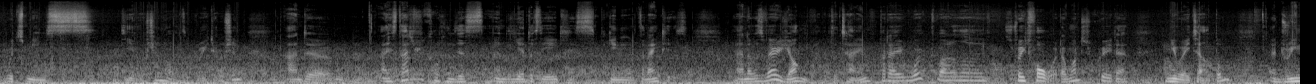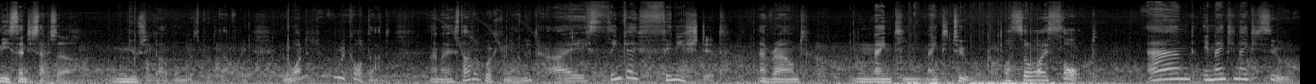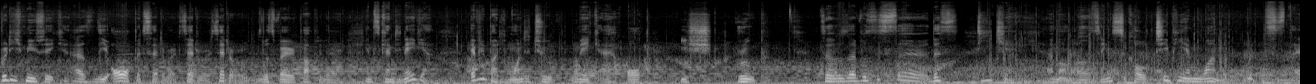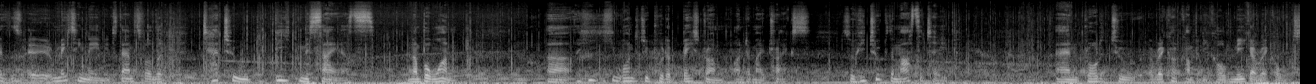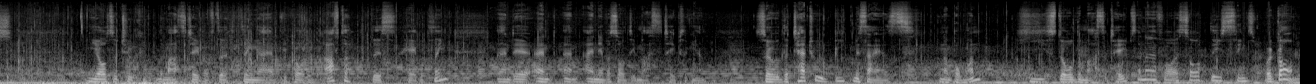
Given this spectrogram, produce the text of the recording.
which means the ocean or the Great Ocean. And um, I started recording this in the end of the 80s, beginning of the 90s. And I was very young at the time, but I worked rather straightforward. I wanted to create a new age album, a dreamy synthesizer music album, let's put it that way. And wanted to record that. And I started working on it. I think I finished it around 1992, or so I thought. And in 1992, British music, as the AWP, etc., etc., etc., was very popular in Scandinavia. Everybody wanted to make a AWP-ish group. So there was this uh, this DJ, among other things, called TBM1. It's, it's an amazing name. It stands for the Tattooed Beat Messiahs Number One. Uh, he, he wanted to put a bass drum under my tracks, so he took the master tape and brought it to a record company called Mega Records he also took the master tape of the thing I had recorded after this Halo thing, and, uh, and, and I never saw the master tapes again. So the Tattooed Beat Messiahs, number one, he stole the master tapes, and therefore I thought these things were gone.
